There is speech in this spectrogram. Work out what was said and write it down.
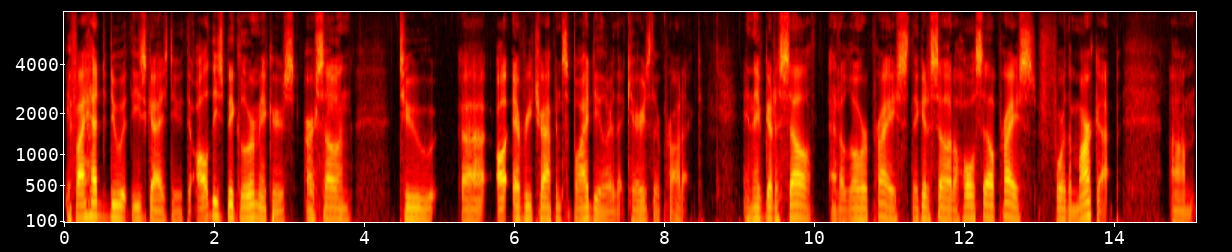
If I had to do what these guys do, the, all these big lure makers are selling to uh, all, every trap and supply dealer that carries their product. And they've got to sell at a lower price. They get to sell at a wholesale price for the markup. Um,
